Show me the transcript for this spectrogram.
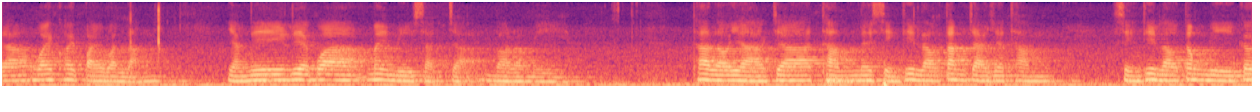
แล้วไว้ค่อยไปวันหลัง อย่างนี้เรียกว่าไม่มีสัจจะบารมี ถ้าเราอยากจะทำในสิ่งที่เราตั้งใจจะทำสิ่งที่เราต้องมีก็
